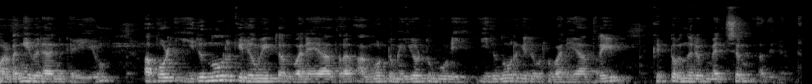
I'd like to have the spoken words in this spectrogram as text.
മടങ്ങി വരാൻ കഴിയും. അപ്പോൾ ഇരുന്നൂറ് കിലോമീറ്റർ വനയാത്ര അങ്ങോട്ടും ഇങ്ങോട്ടും കൂടി ഇരുന്നൂറ് കിലോമീറ്റർ വനയാത്രയും കിട്ടുമെന്നൊരു മെച്ചം അതിനുണ്ട്.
